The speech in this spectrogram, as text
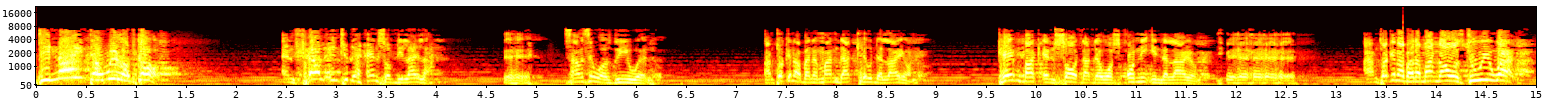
denied the will of God and fell into the hands of Delilah. Samson was doing well. I'm talking about a man that killed the lion, came back and saw that there was honey in the lion. I'm talking about a man that was doing well,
